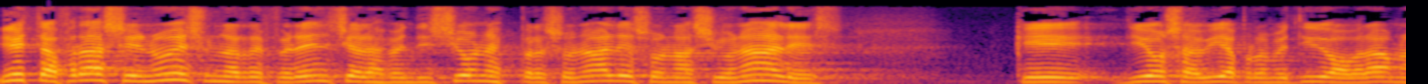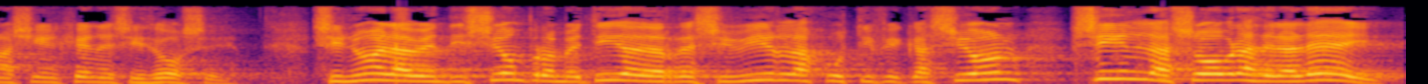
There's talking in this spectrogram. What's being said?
Y esta frase no es una referencia a las bendiciones personales o nacionales que Dios había prometido a Abraham allí en Génesis 12, sino a la bendición prometida de recibir la justificación sin las obras de la ley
